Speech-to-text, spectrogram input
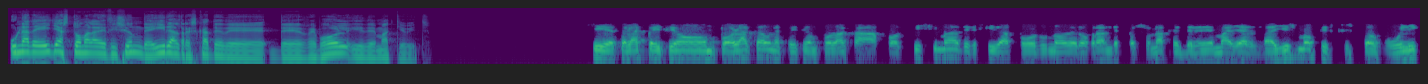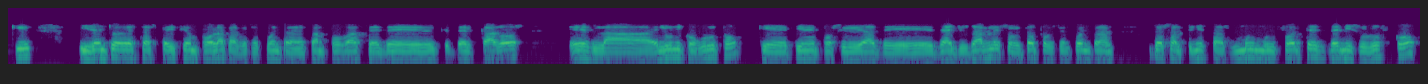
Una de ellas toma la decisión de ir al rescate de, de Rebol y de Matkiewicz. Sí, esta es la expedición polaca, una expedición polaca fortísima, dirigida por uno de los grandes personajes del mayardayismo, que es Krzysztof Wilicki, y dentro de esta expedición polaca que se encuentra en el campo base del, del K2, es la, el único grupo que tiene posibilidad de, de ayudarle, sobre todo porque se encuentran dos alpinistas muy, muy fuertes, Denis Uruzko,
